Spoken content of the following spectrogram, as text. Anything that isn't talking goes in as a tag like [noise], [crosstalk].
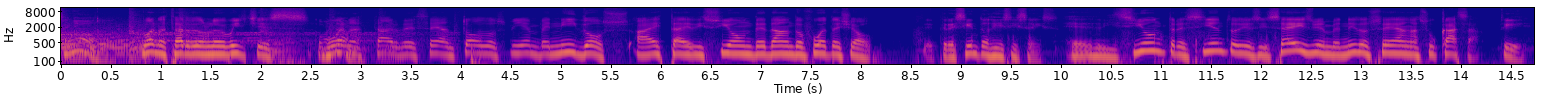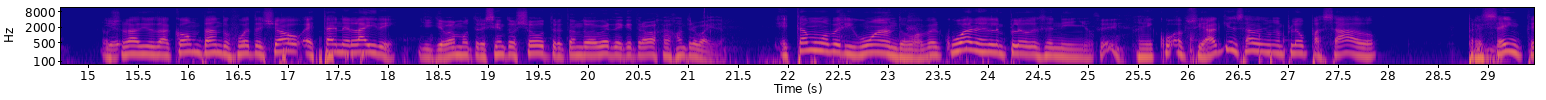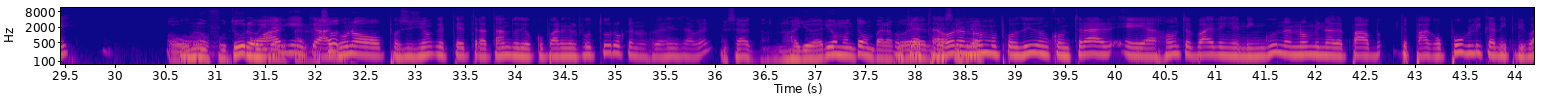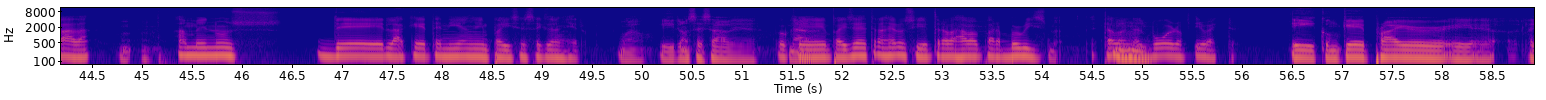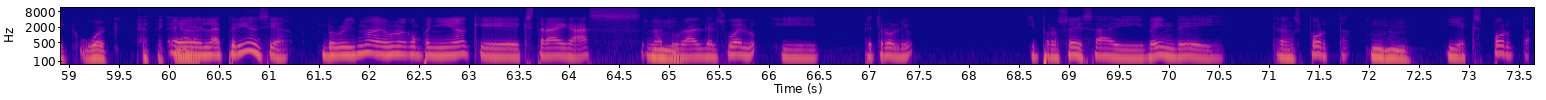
Señor? Buenas tardes, don Leo Vilches. ¿Cómo Buenas estamos? tardes, sean todos bienvenidos a esta edición de Dando Fuerte Show. Eh, 316. Edición 316, bienvenidos sean a su casa. Sí. Los Y, radios.com, Dando Fuerte Show, está en el aire. y llevamos 300 shows tratando de ver de qué trabaja Hunter Biden. Estamos averiguando a ver cuál es el empleo de ese niño. Sí. Eh, si alguien sabe de un empleo pasado, presente, O uno futuro. o alguien que alguna posición que esté tratando de ocupar en el futuro, que nos dejen saber. Exacto. Nos ayudaría un montón para Porque poder. hasta ahora no descifrar. hemos podido encontrar eh, a Hunter Biden en ninguna nómina de pago, de pago pública ni privada, Mm, mm. a menos de la que tenían en países extranjeros. Wow. Y no se sabe. Porque nada. en países extranjeros sí él trabajaba para Burisma. Estaba en el. Board of Directors. ¿Y con qué prior eh, like work ethic? Eh, la experiencia, Burisma es una compañía que extrae gas Mm. natural del suelo y petróleo y procesa y vende y transporta y exporta.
